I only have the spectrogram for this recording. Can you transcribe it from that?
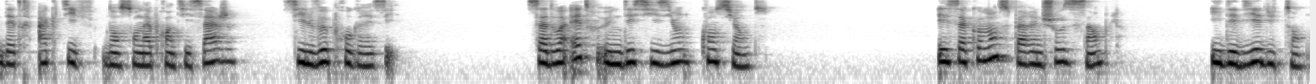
d'être actif dans son apprentissage s'il veut progresser. Ça doit être une décision consciente. Et ça commence par une chose simple, y dédier du temps.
